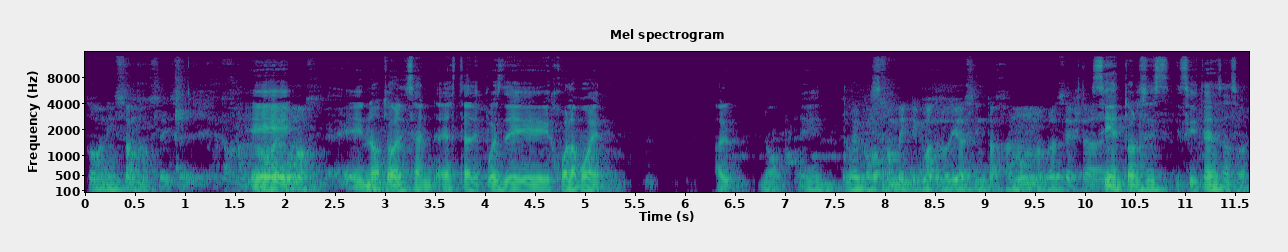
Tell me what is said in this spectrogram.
Todo Nissan no se dice Tajanún, ¿no? Eh, eh, no todo Nisan, hasta después de Jolamoed. Al- no, en Porque como son 24 días sin Tajanún, me parece ya. Sí, entonces, sí, tienes razón.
